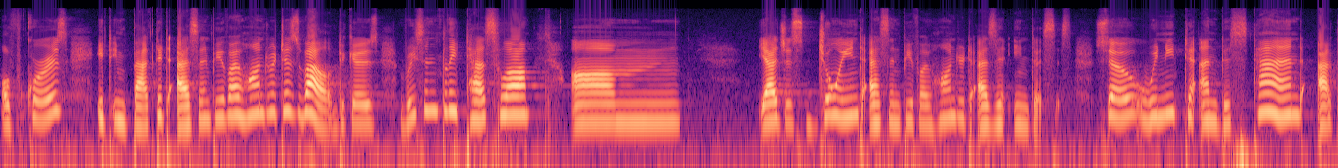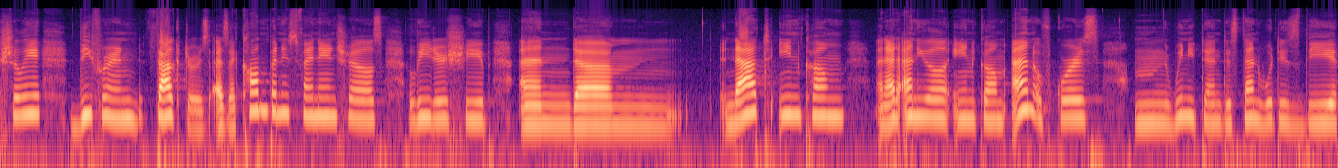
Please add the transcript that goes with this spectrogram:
Of course, it impacted S&P 500 as well because recently Tesla um, yeah just joined S&P 500 as an indices. So we need to understand actually different factors as a company's financials leadership and um, net income and net annual income and of course um, we need to understand what is the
